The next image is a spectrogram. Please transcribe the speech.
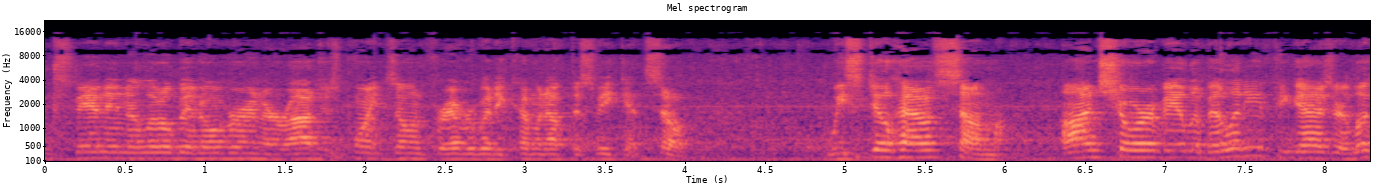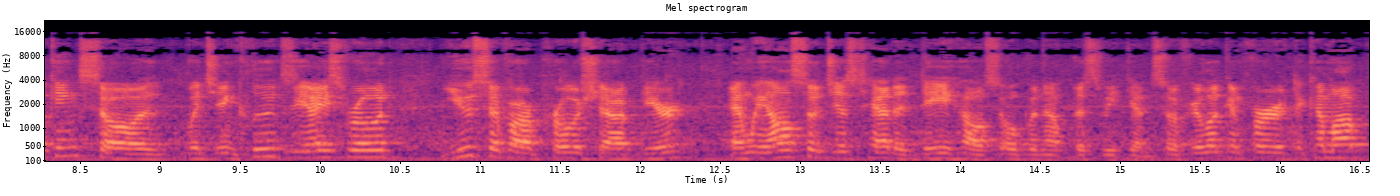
expanding a little bit over in our Rogers Point zone for everybody coming up this weekend. So we still have some onshore availability if you guys are looking, so which includes the ice road, use of our pro shop gear, and we also just had a day house open up this weekend. So if you're looking for it to come up,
